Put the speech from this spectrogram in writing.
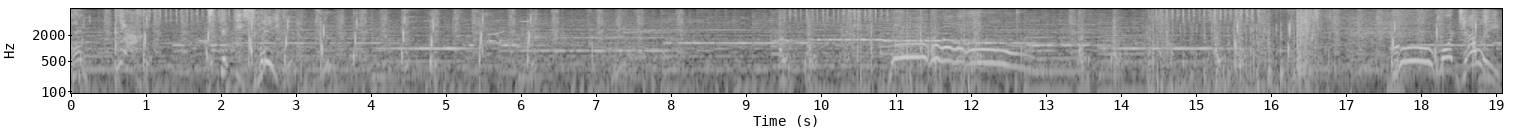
Ah, Sticky sweet. Ooh, more jelly.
